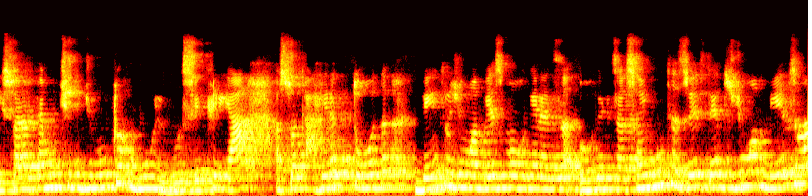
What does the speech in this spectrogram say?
isso era até motivo de muito orgulho, você criar a sua carreira toda dentro de uma mesma organiza, organização e muitas vezes dentro de uma mesma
